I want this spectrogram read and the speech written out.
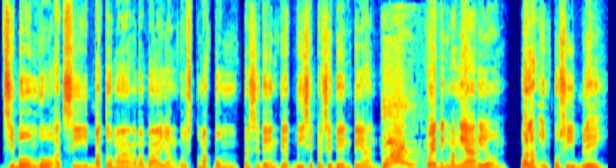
si Bongo at si Bato, mga kababayan ko, is tumakbong presidente at vice-presidente yan. Pwedeng mangyari yun. Walang imposible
